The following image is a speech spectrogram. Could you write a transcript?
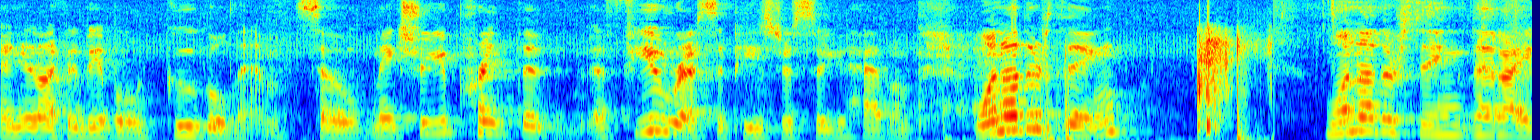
and you're not going to be able to Google them. So make sure you print the, a few recipes just so you have them. One other thing one other thing that I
